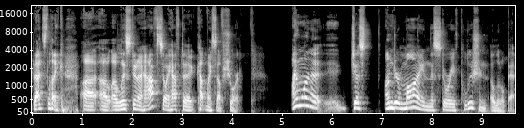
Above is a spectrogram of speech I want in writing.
that's like a, a list and a half, so I have to cut myself short. I want to uh, just undermine this story of pollution a little bit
